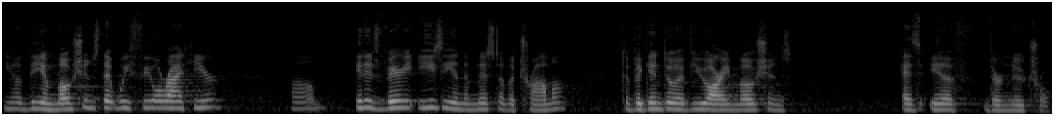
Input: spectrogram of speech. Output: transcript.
you know, the emotions that we feel right here, um, it is very easy in the midst of a trauma to begin to view our emotions as if they're neutral,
